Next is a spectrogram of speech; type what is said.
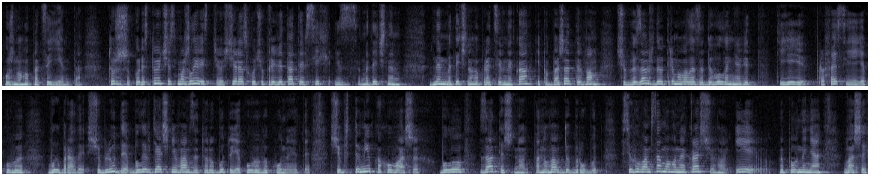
кожного пацієнта. Тож, користуючись можливістю, ще раз хочу привітати всіх із медичним днем медичного працівника і побажати вам, щоб ви завжди отримували задоволення від тієї професії, яку ви вибрали, щоб люди були вдячні вам за ту роботу, яку ви виконуєте, щоб в домівках у ваших було затишно, панував добробут. Всього вам самого найкращого і виповнення ваших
